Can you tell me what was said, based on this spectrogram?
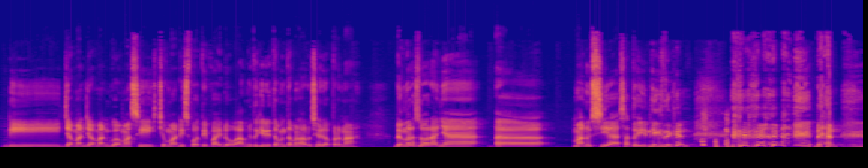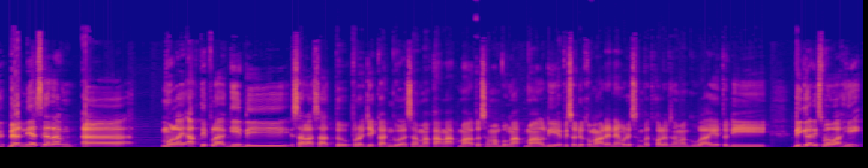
Di zaman-zaman gua masih cuma di Spotify doang gitu. Jadi teman-teman harusnya udah pernah dengar suaranya eh manusia satu ini gitu kan. dan dan dia sekarang eh mulai aktif lagi di salah satu proyekan gua sama Kang Akmal atau sama Bung Akmal di episode kemarin yang udah sempat collab sama gua yaitu di di garis bawahi.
